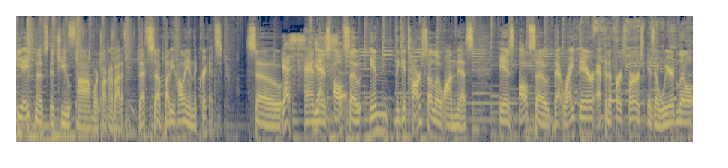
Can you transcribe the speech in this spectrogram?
Clicky eighth notes that you um, were talking about, that's uh, Buddy Holly and the Crickets. So Yes, and yes. there's also in the guitar solo on this is also that right there after the first verse is a weird little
